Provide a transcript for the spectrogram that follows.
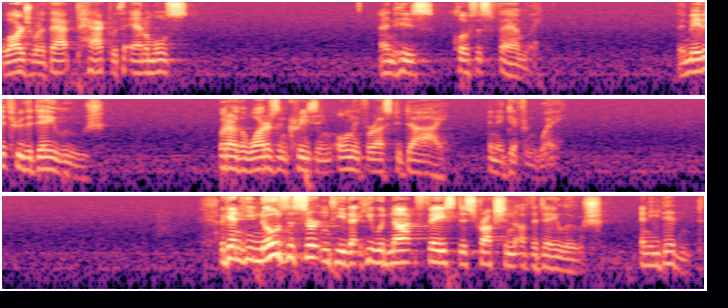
a large one at that, packed with animals and his closest family. They made it through the deluge. But are the waters increasing only for us to die in a different way? Again, he knows the certainty that he would not face destruction of the deluge, and he didn't.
